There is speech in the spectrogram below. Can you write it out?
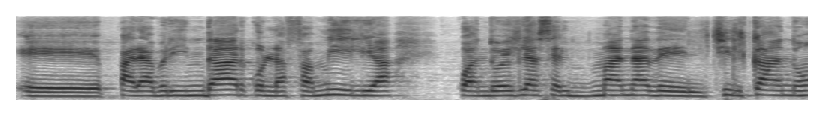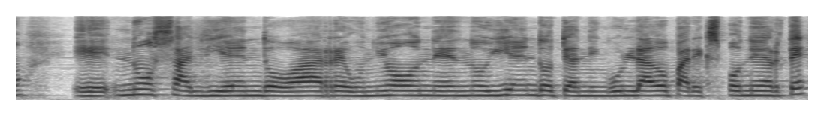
eh, para brindar con la familia cuando es la semana del chilcano, no saliendo a reuniones, no yéndote a ningún lado para exponerte,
